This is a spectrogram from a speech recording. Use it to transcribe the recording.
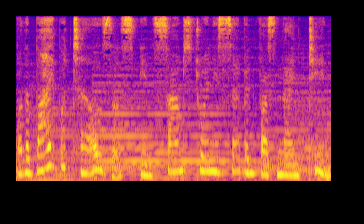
But the Bible tells us in Psalms 27, verse 19,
